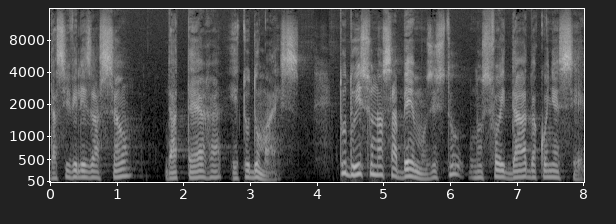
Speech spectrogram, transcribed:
da civilização da Terra e tudo mais. Tudo isso nós sabemos, isto nos foi dado a conhecer.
